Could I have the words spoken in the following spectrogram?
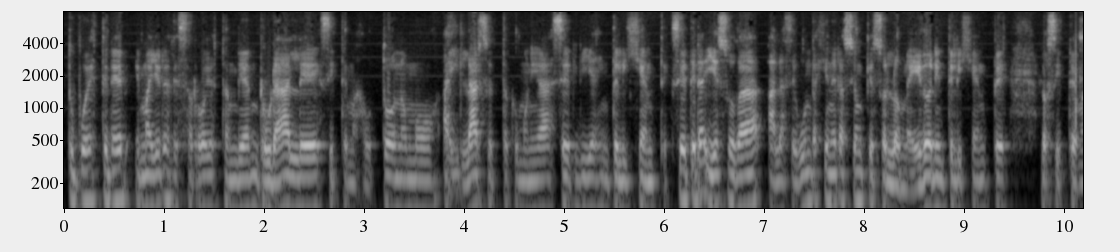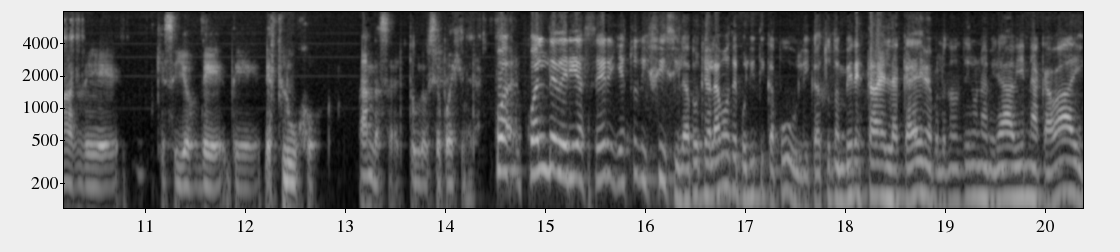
tú puedes tener mayores desarrollos también rurales, sistemas autónomos, aislar ciertas comunidades, hacer grillas inteligentes, etcétera, y eso da a la segunda generación, que son los medidores inteligentes, los sistemas de, qué sé yo, de, flujo, anda a saber tú lo que se puede generar. ¿Cuál, debería ser, y esto es difícil, ¿ah? porque hablamos de política pública, tú también estás en la academia, por lo tanto tienes una mirada bien acabada y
